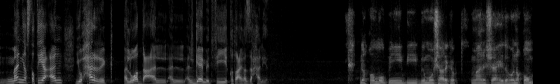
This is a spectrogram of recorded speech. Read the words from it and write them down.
من يستطيع أن يحرك الوضع الجامد في قطاع غزة حاليا؟ نقوم بمشاركة ما نشاهده نقوم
